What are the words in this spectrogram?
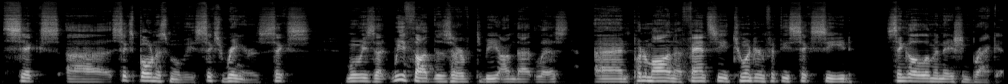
six uh, six bonus movies, six ringers, six movies that we thought deserved to be on that list, and put them all in a fancy 256 seed single elimination bracket.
